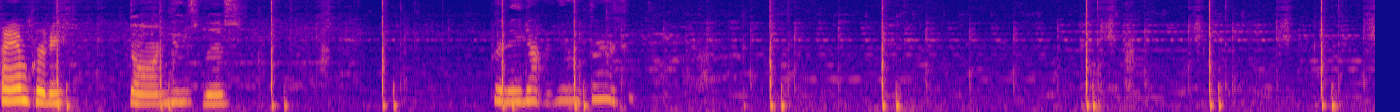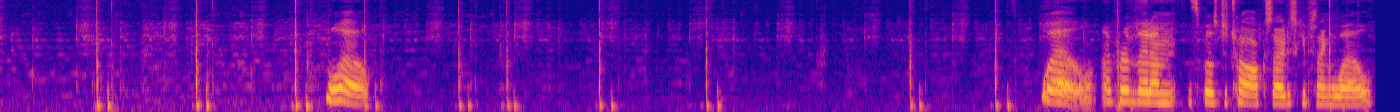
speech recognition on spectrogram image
I am pretty. darn useless. Pretty darn useless. Well. Well, I've heard that I'm supposed to talk, so I just keep saying well.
